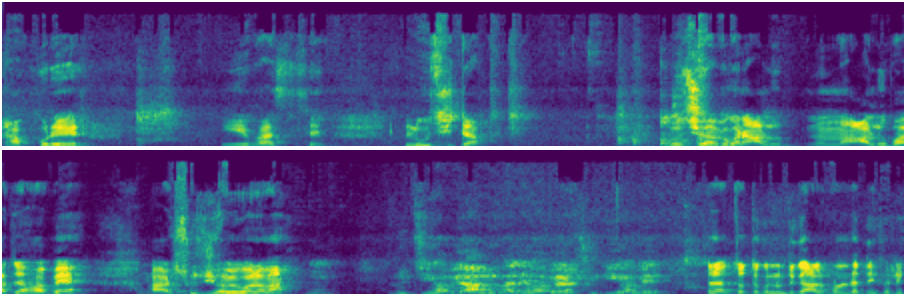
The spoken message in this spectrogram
ঠাকুরের ইয়ে ভাজছে লুচিটা। লুচি হবে ওখানে আলু আলু ভাজা হবে আর সুজি হবে বলো মা। লুচি হবে আলু ভাজা হবে আর সুজি হবে। তাহলে ততক্ষণ আলপনাটা দিয়ে ফেলি?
